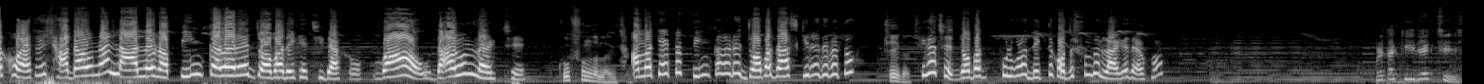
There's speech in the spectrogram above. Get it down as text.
দেখো এত সাদাও না লালও না পিঙ্ক কালারের জবা দেখেছি দেখো। ওয়াও দারুণ লাগছে। খুব সুন্দর লাগছে। আমাকে একটা পিঙ্ক কালারের জবা গাছ কিনে দেবে তো? ঠিক আছে। ঠিক আছে জবা ফুলগুলো দেখতে কত সুন্দর লাগে দেখো। এটা কি দেখছিস?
